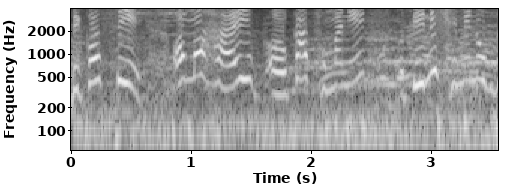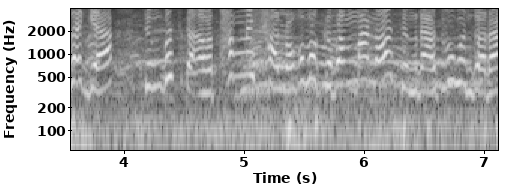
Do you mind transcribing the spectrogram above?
बिकज सि अम हाय कासो माने तिनी सिमि नुक जागिया जों बस थांनाय सालगो बा गोबां मानो जों राजबो जरा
